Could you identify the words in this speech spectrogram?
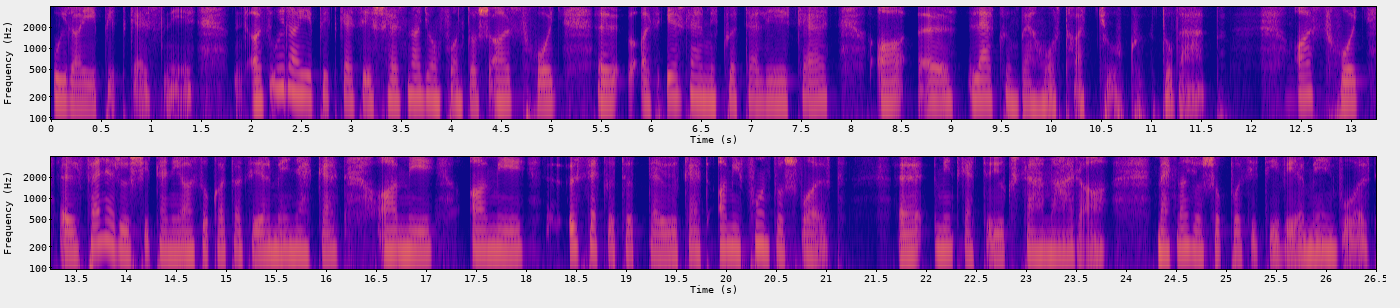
újraépítkezni. Az újraépítkezéshez nagyon fontos az, hogy az érzelmi köteléket a lelkünkben hordhatjuk tovább az, hogy felerősíteni azokat az élményeket, ami, ami összekötötte őket, ami fontos volt mindkettőjük számára, mert nagyon sok pozitív élmény volt,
